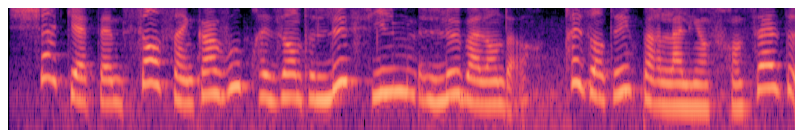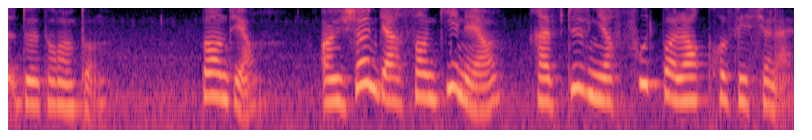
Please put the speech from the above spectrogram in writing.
Chaque FM 105.1 vous présente le film Le Ballon d'Or, présenté par l'Alliance française de Toronto. Bandian, un jeune garçon guinéen, rêve de devenir footballeur professionnel.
